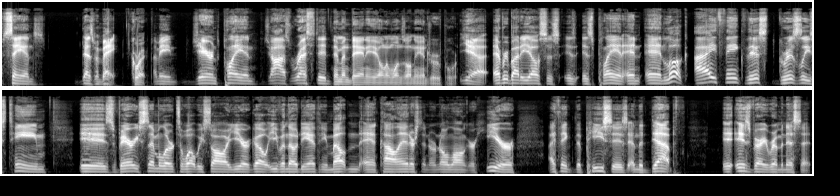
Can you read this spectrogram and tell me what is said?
Sans Desmond Bane. Correct. I mean, Jaren's playing. Josh rested. Him and Danny, the only ones on the injury report. Yeah, everybody else is, is is playing. And and look, I think this Grizzlies team is very similar to what we saw a year ago. Even though DeAnthony Melton and Kyle Anderson are no longer here, I think the pieces and the depth is very reminiscent.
